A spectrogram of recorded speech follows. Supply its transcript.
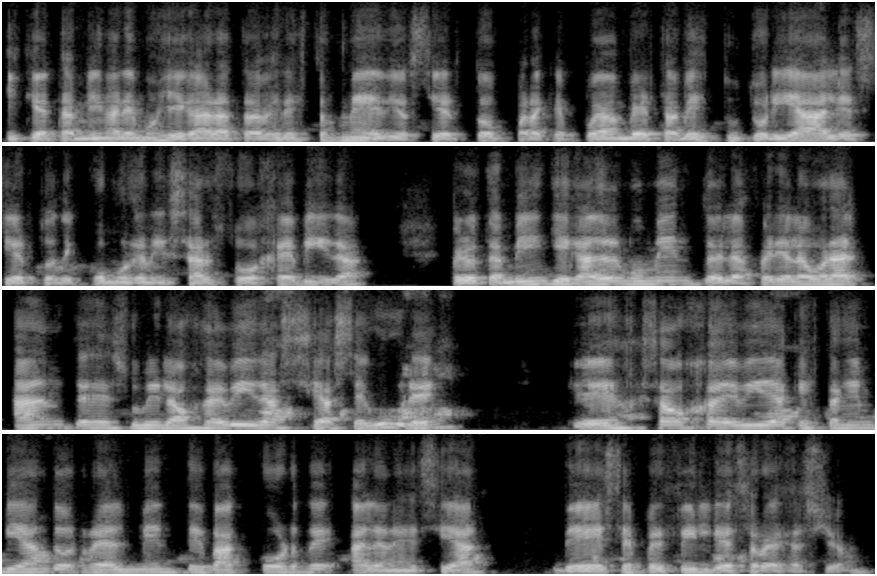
y que también haremos llegar a través de estos medios, ¿cierto? Para que puedan ver tal vez tutoriales, ¿cierto? De cómo organizar su hoja de vida, pero también llegado el momento de la feria laboral, antes de subir la hoja de vida, se aseguren que esa hoja de vida que están enviando realmente va acorde a la necesidad de ese perfil de esa organización.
